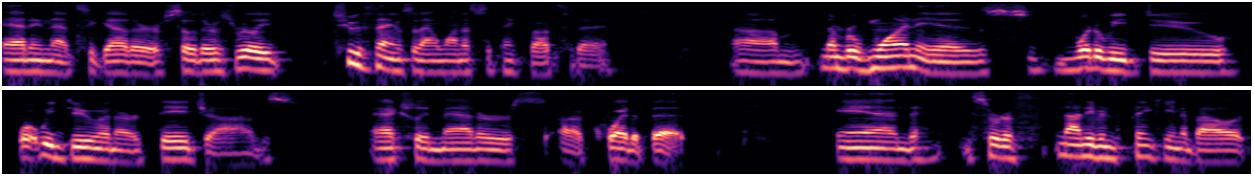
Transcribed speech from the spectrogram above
adding that together. So there's really two things that I want us to think about today. Um, number one is what do we do what we do in our day jobs actually matters uh, quite a bit. And sort of not even thinking about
